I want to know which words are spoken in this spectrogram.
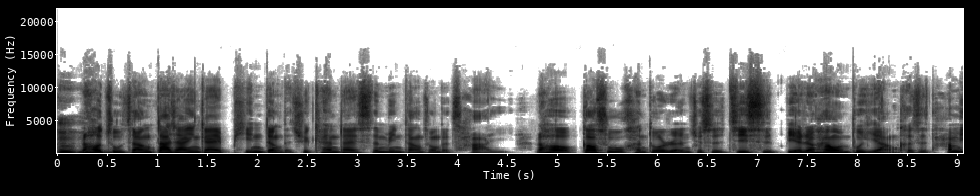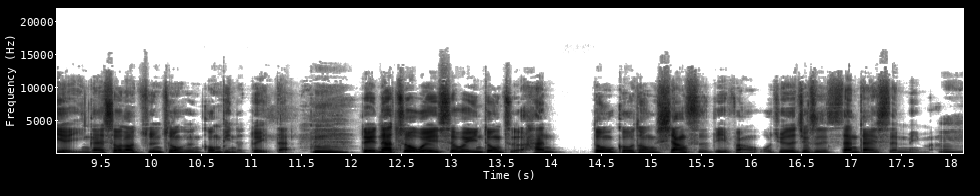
嗯，然后主张大家应该平等的去看待生命当中的差异。然后告诉很多人，就是即使别人和我们不一样，可是他们也应该受到尊重跟公平的对待。嗯，对。那作为社会运动者和动物沟通相似的地方，我觉得就是善待生命嘛。嗯。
